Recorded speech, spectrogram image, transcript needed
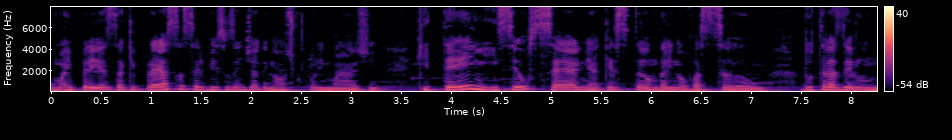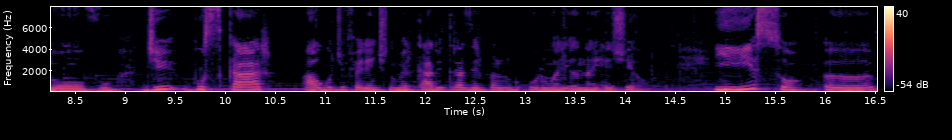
uma empresa que presta serviços em diagnóstico por imagem, que tem em seu cerne a questão da inovação, do trazer o novo, de buscar algo diferente no mercado e trazer para Uruguaiana e região. E isso, uh,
